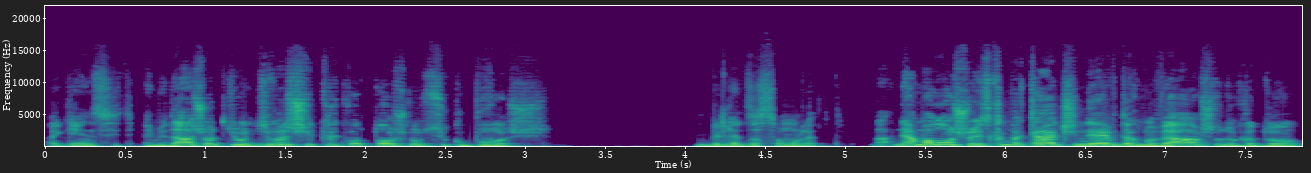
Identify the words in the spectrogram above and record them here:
Агенциите. Еми да, защото ти отиваш и какво точно си купуваш. Билет за самолет. Да, няма лошо. Искам да кажа, че не е вдъхновяващо, докато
